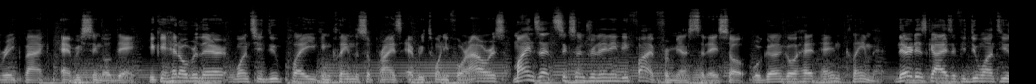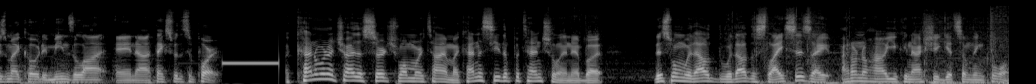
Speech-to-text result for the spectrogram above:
rakeback every single day. You can head over there. Once you do play, you can claim the surprise every 24 hours. Mine's at 685 from yesterday, so we're to go ahead and claim it. There it is, guys. If you do want to use my code, it means a lot, and uh, thanks for the support. I kind of want to try the search one more time. I kind of see the potential in it, but this one without without the slices, I, I don't know how you can actually get something cool.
